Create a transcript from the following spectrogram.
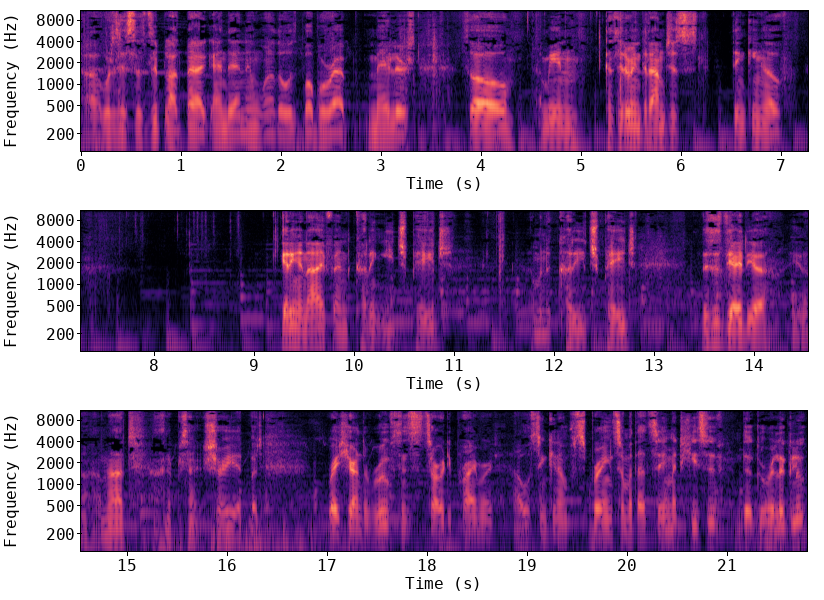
uh, what is this a ziploc bag and then in one of those bubble wrap mailers. So I mean considering that I'm just thinking of getting a knife and cutting each page I'm gonna cut each page. This is the idea you know I'm not 100% sure yet but right here on the roof since it's already primered I was thinking of spraying some of that same adhesive the Gorilla Glue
